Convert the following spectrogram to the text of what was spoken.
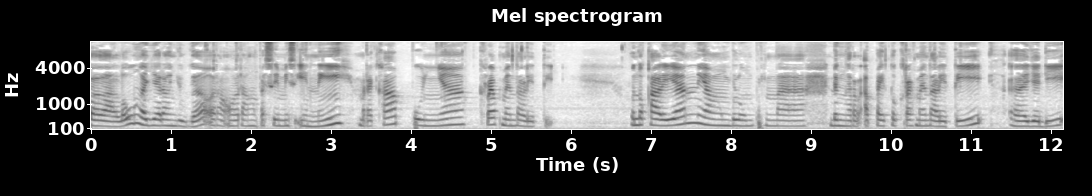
lalu nggak jarang juga orang-orang pesimis ini mereka punya crab mentality. Untuk kalian yang belum pernah dengar apa itu crab mentality, uh, jadi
